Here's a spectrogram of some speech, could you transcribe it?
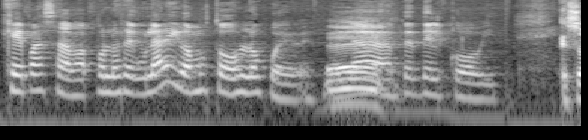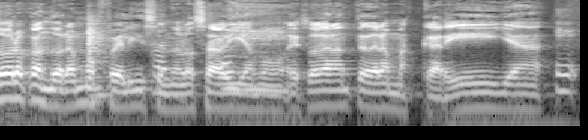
¿qué pasaba? Por lo regular íbamos todos los jueves. Mm. Antes del COVID. Eso era cuando éramos felices, Cuando- no lo sabíamos. Eso era antes de la mascarilla. Eh,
